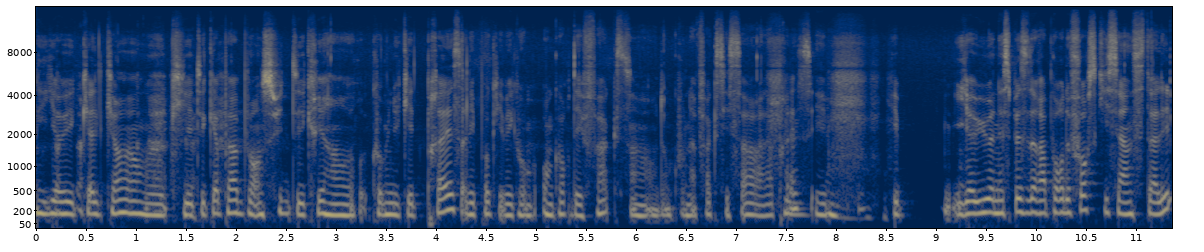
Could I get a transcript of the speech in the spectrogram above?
il y avait quelqu'un euh, qui était capable ensuite d'écrire un communiqué de presse. À l'époque, il y avait encore des fax, hein, donc on a faxé ça à la presse. Et, et il y a eu une espèce de rapport de force qui s'est installé.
